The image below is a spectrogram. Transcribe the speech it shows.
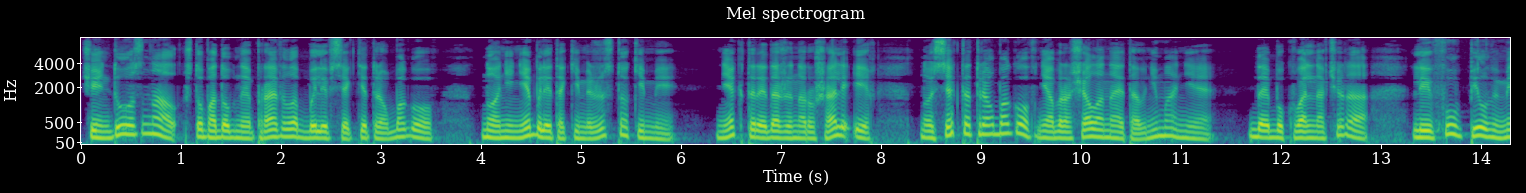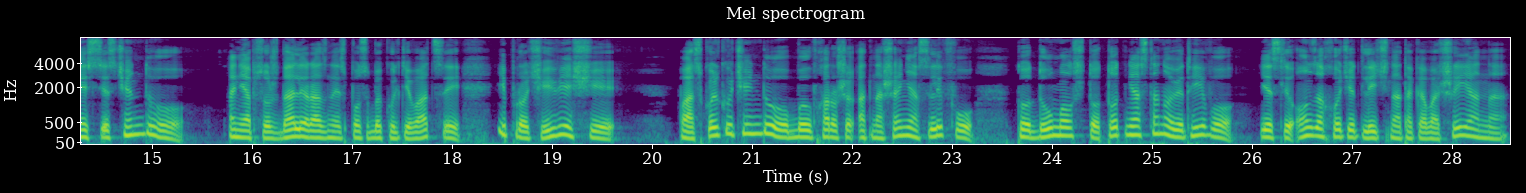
Чэнь Ду знал, что подобные правила были в секте трех богов, но они не были такими жестокими. Некоторые даже нарушали их, но секта трех богов не обращала на это внимания. Да и буквально вчера Ли Фу пил вместе с Чэнду. Они обсуждали разные способы культивации и прочие вещи. Поскольку Чэнду был в хороших отношениях с Ли Фу, то думал, что тот не остановит его, если он захочет лично атаковать Шияна.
